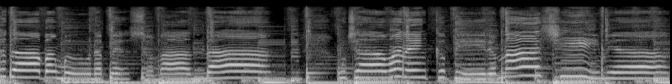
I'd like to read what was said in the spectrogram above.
쳐다방 문 앞에서 만나. 홍차와 냉커피를 마시며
